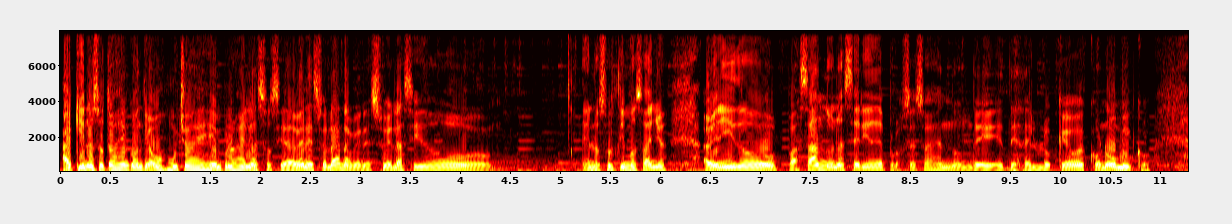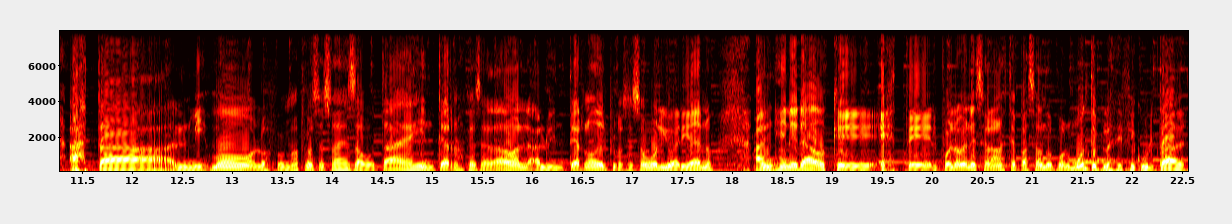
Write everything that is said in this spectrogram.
aquí nosotros encontramos muchos ejemplos en la sociedad venezolana. Venezuela ha sido en los últimos años ha venido pasando una serie de procesos en donde desde el bloqueo económico hasta el mismo, los mismos procesos de sabotaje internos que se han dado a lo interno del proceso bolivariano han generado que este, el pueblo venezolano esté pasando por múltiples dificultades.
